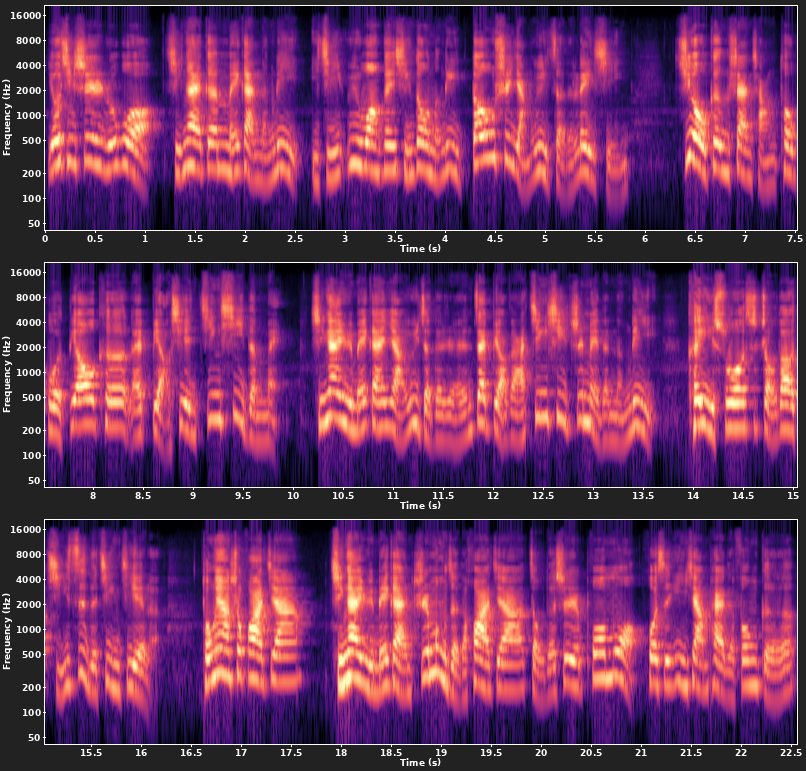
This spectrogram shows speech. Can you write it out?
尤其是如果情爱跟美感能力以及欲望跟行动能力都是养育者的类型，就更擅长透过雕刻来表现精细的美。情爱与美感养育者的人在表达精细之美的能力，可以说是走到极致的境界了。同样是画家，情爱与美感之梦者的画家走的是泼墨或是印象派的风格，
